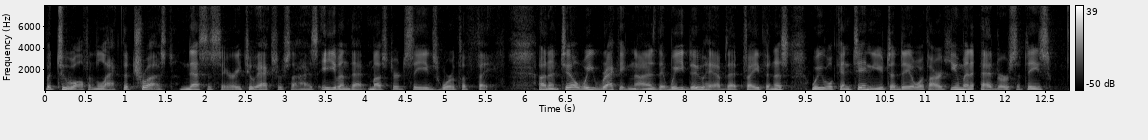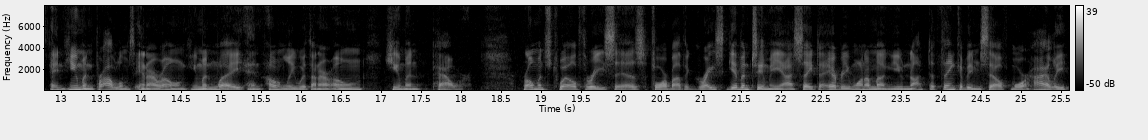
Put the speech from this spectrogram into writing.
but too often lack the trust necessary to exercise even that mustard seed's worth of faith. And until we recognize that we do have that faith in us, we will continue to deal with our human adversities and human problems in our own human way and only within our own human power. Romans 12:3 says, "For by the grace given to me I say to every one among you not to think of himself more highly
